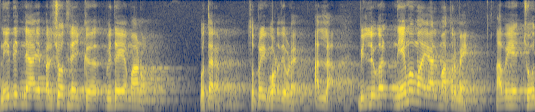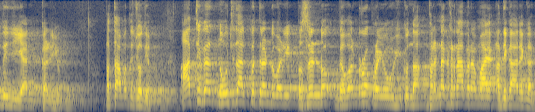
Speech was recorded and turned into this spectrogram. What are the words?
നീതിന്യായ പരിശോധനയ്ക്ക് വിധേയമാണോ? ഉത്തരം സുപ്രീം കോടതിയുടെ അല്ല. ബില്ലുകൾ നിയമമായാൽ മാത്രമേ അവയെ ചോദ്യം ചെയ്യാൻ കഴിയൂ. പത്താമത്തെ ചോദ്യം. ആർട്ടിക്കിൾ നൂറ്റി നാൽപ്പത്തിരണ്ട് വഴി പ്രസിഡന്റോ ഗവർണറോ പ്രയോഗിക്കുന്ന ഭരണഘടനാപരമായ അധികാരങ്ങൾ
